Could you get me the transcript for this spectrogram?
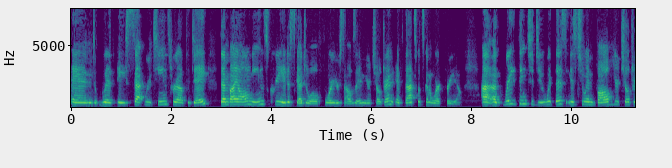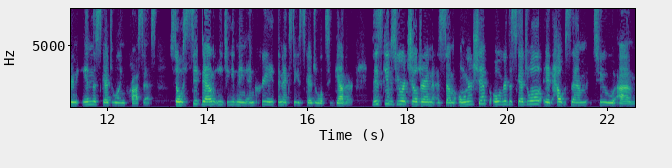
and with a set routine throughout the day, then by all means create a schedule for yourselves and your children if that's what's going to work for you. Uh, a great thing to do with this is to involve your children in the scheduling process. So sit down each evening and create the next day's schedule together. This gives your children some ownership over the schedule. It helps them to um,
